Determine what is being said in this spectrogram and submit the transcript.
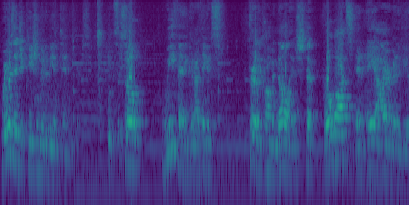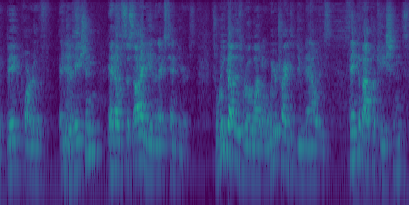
where's education going to be in 10 years. So we think, and I think it's fairly common knowledge, that robots and AI are going to be a big part of education and of society in the next 10 years. So we've got this robot, and what we're trying to do now is think of applications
